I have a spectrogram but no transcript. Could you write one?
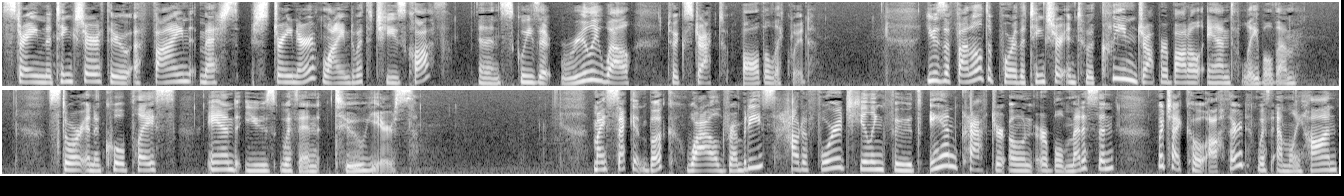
Strain the tincture through a fine mesh strainer lined with cheesecloth and then squeeze it really well to extract all the liquid. Use a funnel to pour the tincture into a clean dropper bottle and label them. Store in a cool place and use within two years. My second book, Wild Remedies How to Forage Healing Foods and Craft Your Own Herbal Medicine, which I co authored with Emily Han,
